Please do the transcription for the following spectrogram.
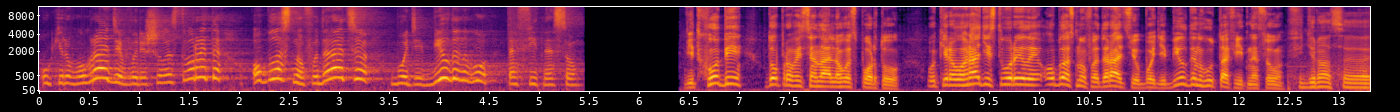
у Кіровограді вирішили створити обласну федерацію бодібілдингу та фітнесу. Від хобі до професіонального спорту. У Кіровограді створили обласну федерацію бодібілдингу та фітнесу. Федерация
